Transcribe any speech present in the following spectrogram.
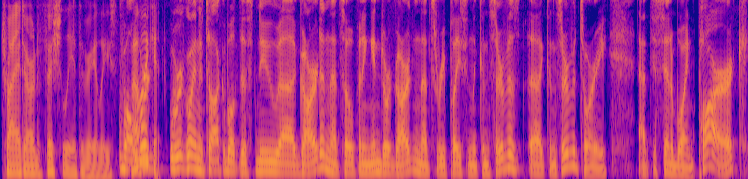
try it artificially at the very least. Well, I we're, like it. we're going to talk about this new uh, garden that's opening, indoor garden that's replacing the conserva- uh, conservatory at the Assiniboine Park.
